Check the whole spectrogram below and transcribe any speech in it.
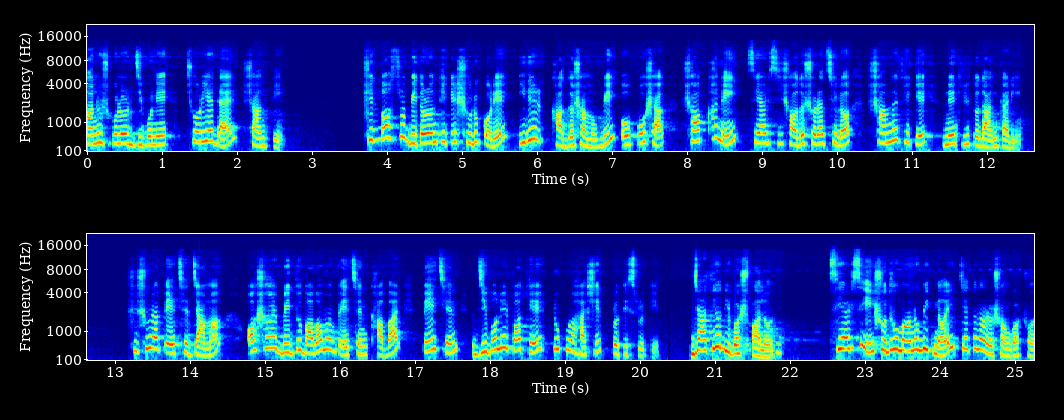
মানুষগুলোর জীবনে ছড়িয়ে দেয় শান্তি। শীতবস্ত্র বিতরণ থেকে শুরু করে ঈদের খাদ্য সামগ্রী ও পোশাক সবখানেই সিআরসি সদস্যরা ছিল সামনে থেকে নেতৃত্ব দানকারী। শিশুরা পেয়েছে জামা, অসহায় বৃদ্ধ বাবা মা পেয়েছেন খাবার পেয়েছেন জীবনের পথে টুকরো হাসির প্রতিশ্রুতি। জাতীয় দিবস পালন। সিআরসি শুধু মানবিক নয়, চেতনারও সংগঠন।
